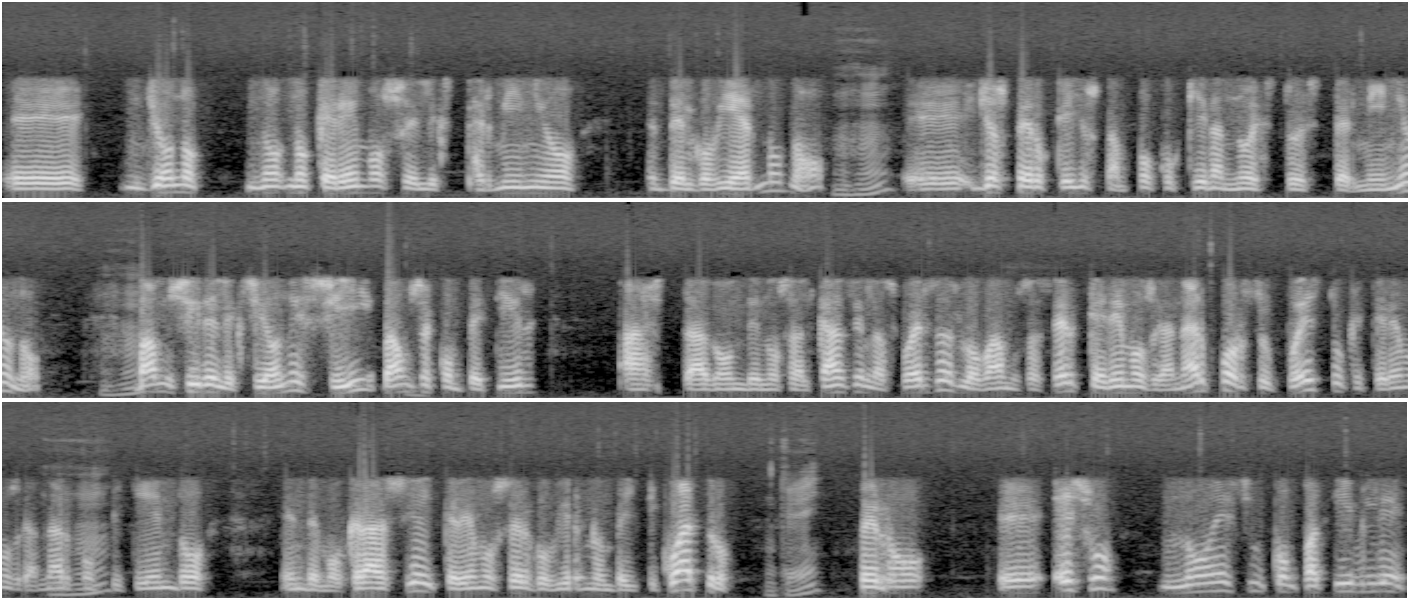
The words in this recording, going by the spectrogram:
Eh, yo no, no, no queremos el exterminio del gobierno, no. yo espero que ellos tampoco quieran nuestro exterminio, no. Vamos a ir a elecciones, sí, vamos a competir hasta donde nos alcancen las fuerzas, lo vamos a hacer. Queremos ganar, por supuesto que queremos ganar compitiendo en democracia y queremos ser gobierno en 24. Pero eh, eso no es incompatible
